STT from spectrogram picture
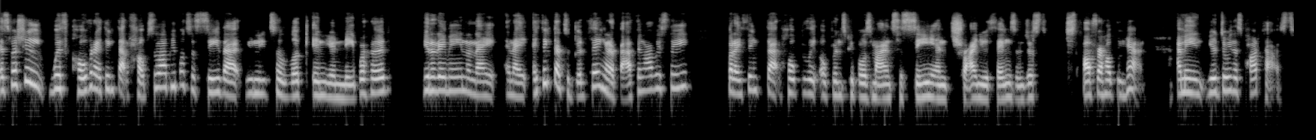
Especially with COVID, I think that helps a lot of people to see that you need to look in your neighborhood. You know what I mean? And I and I, I think that's a good thing and a bad thing, obviously. But I think that hopefully opens people's minds to see and try new things and just, just offer a helping hand. I mean, you're doing this podcast.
